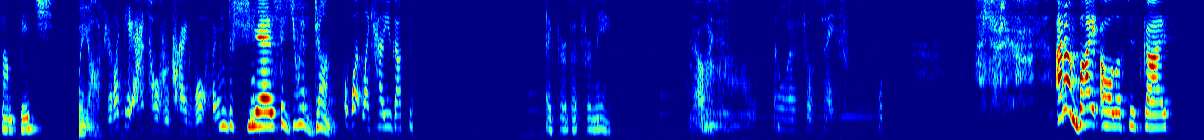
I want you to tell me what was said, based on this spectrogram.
Dumb bitch. Way off. You're like the asshole who cried wolf. I mean, the shit Yes. that you have done. what? Like how you got some Edgar, but for me. You know, I just I wanted to feel safe. I don't buy all of this, guys.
